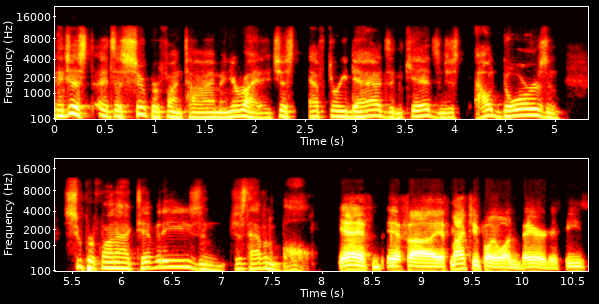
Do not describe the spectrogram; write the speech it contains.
And just it's a super fun time. And you're right. It's just F3 dads and kids and just outdoors and super fun activities and just having a ball. Yeah, if if uh if my 2.1 Baird, if he's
